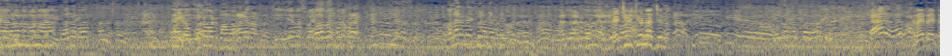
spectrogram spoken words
ఆడిచ్చేస్తాం చూడు చూడు చిన్న రైట్ రైట్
